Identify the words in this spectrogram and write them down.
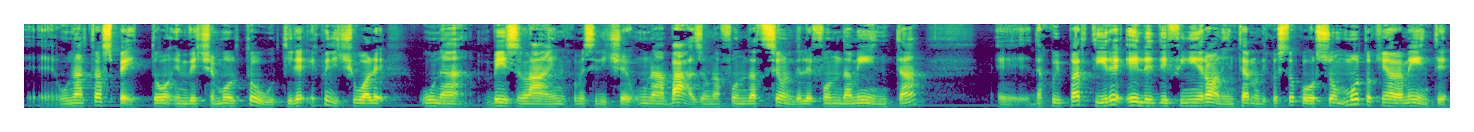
eh, un altro aspetto invece molto utile e quindi ci vuole una baseline, come si dice, una base, una fondazione, delle fondamenta eh, da cui partire e le definirò all'interno di questo corso molto chiaramente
